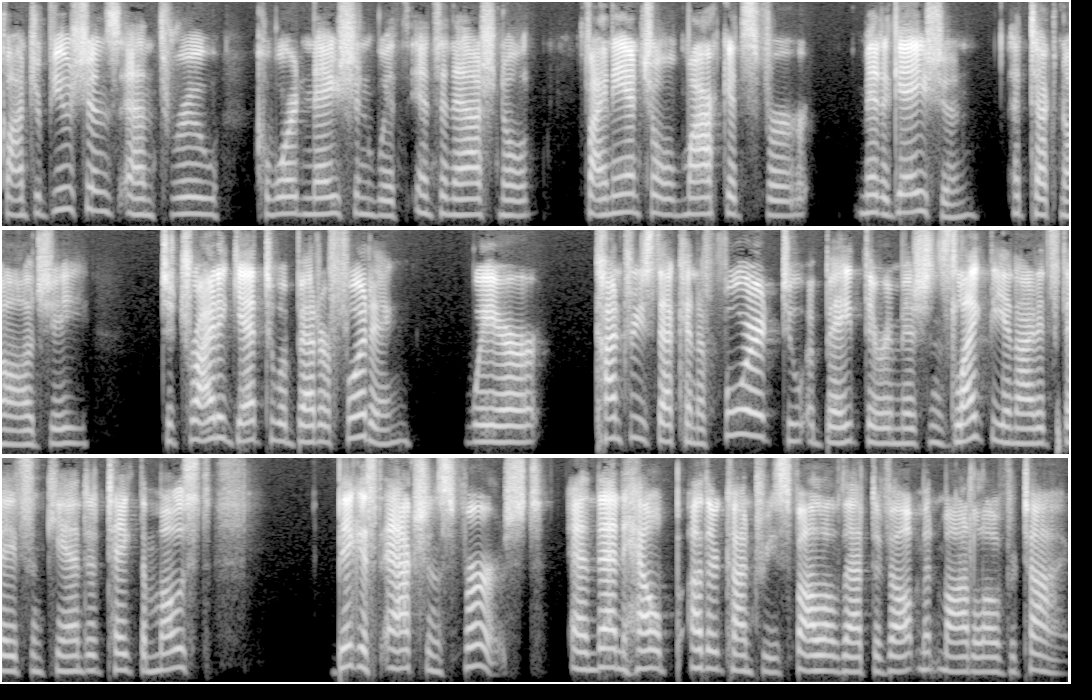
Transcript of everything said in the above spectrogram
contributions and through coordination with international financial markets for mitigation technology to try to get to a better footing where countries that can afford to abate their emissions, like the United States and Canada, take the most biggest actions first and then help other countries follow that development model over time.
